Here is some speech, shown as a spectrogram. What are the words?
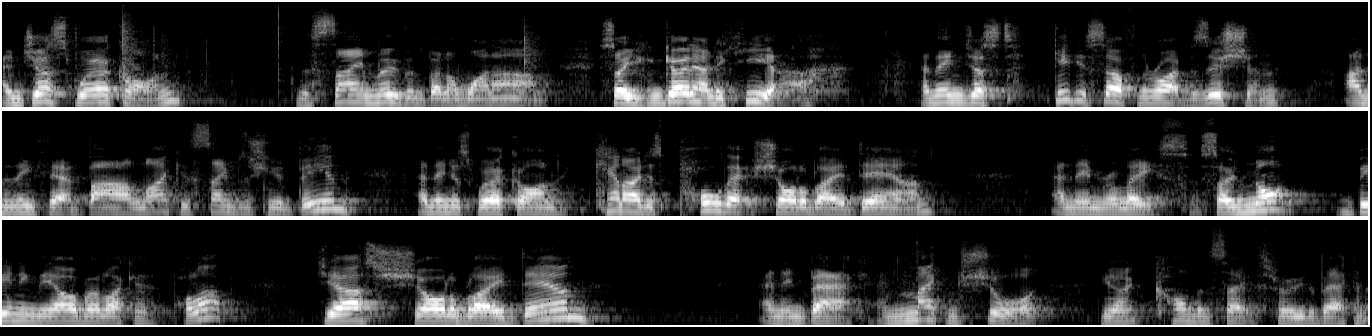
and just work on the same movement but on one arm. So you can go down to here and then just get yourself in the right position underneath that bar like the same position you'd be in and then just work on can I just pull that shoulder blade down and then release. So not bending the elbow like a pull-up, just shoulder blade down and then back and making sure you don't compensate through the back and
